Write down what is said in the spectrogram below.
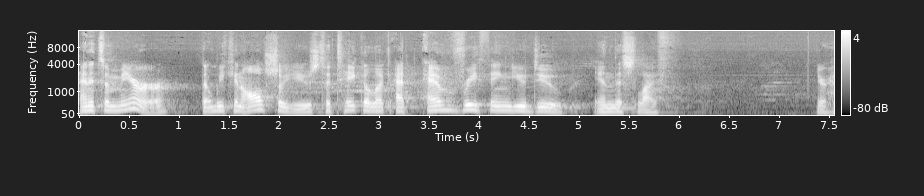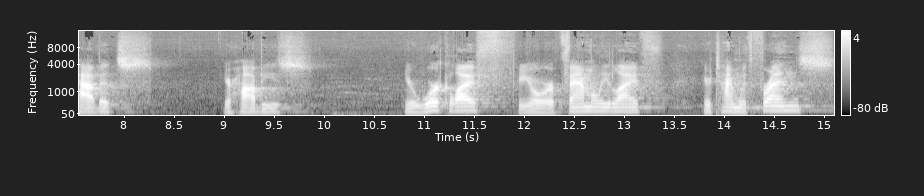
And it's a mirror that we can also use to take a look at everything you do in this life your habits, your hobbies, your work life, your family life, your time with friends,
